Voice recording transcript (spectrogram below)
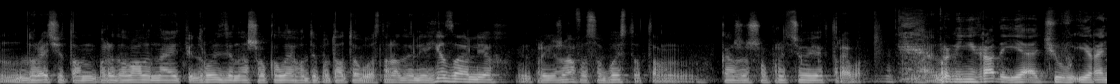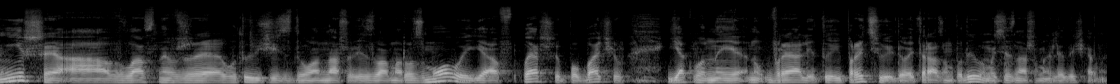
До речі, там передавали навіть підрозділ нашого колегу, депутата обласної ради Лігеза Олег. Він приїжджав особисто, там каже, що працює як треба. Про мінігради я чув і раніше, а власне, вже готуючись до нашої з вами розмови, я вперше побачив, як вони ну в реалі то і працюють. Давайте разом подивимося з нашими глядачами.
